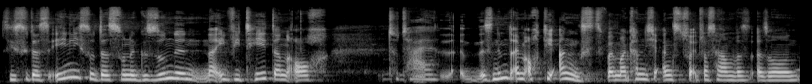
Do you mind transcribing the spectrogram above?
Siehst du das ähnlich, so dass so eine gesunde Naivität dann auch, Total. es nimmt einem auch die Angst, weil man kann nicht Angst vor etwas haben, was, also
